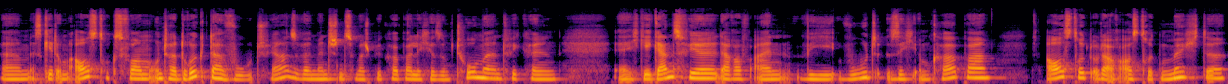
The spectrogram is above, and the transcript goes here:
Ähm, es geht um Ausdrucksformen unterdrückter Wut, ja, also wenn Menschen zum Beispiel körperliche Symptome entwickeln. Äh, ich gehe ganz viel darauf ein, wie Wut sich im Körper ausdrückt oder auch ausdrücken möchte.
